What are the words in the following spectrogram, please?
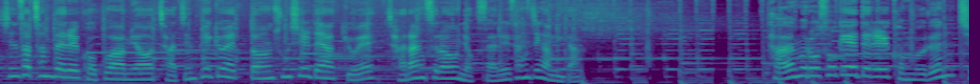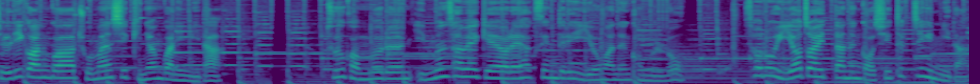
신사참배를 거부하며 자진 폐교했던 숭실대학교의 자랑스러운 역사를 상징합니다. 다음으로 소개해드릴 건물은 진리관과 조만식 기념관입니다. 두 건물은 인문사회 계열의 학생들이 이용하는 건물로 서로 이어져 있다는 것이 특징입니다.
